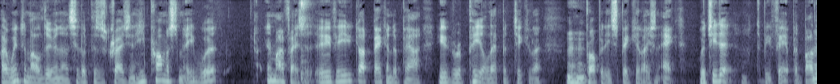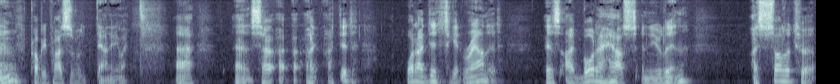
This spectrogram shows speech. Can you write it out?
I went to Muldoon and I said, look, this is crazy. And he promised me, in my face, if he got back into power, he'd repeal that particular mm-hmm. Property Speculation Act, which he did, to be fair. But by then, mm-hmm. property prices were down anyway. Uh, uh, so I, I, I, did what I did to get around it is I bought a house in Yulin I sold it to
